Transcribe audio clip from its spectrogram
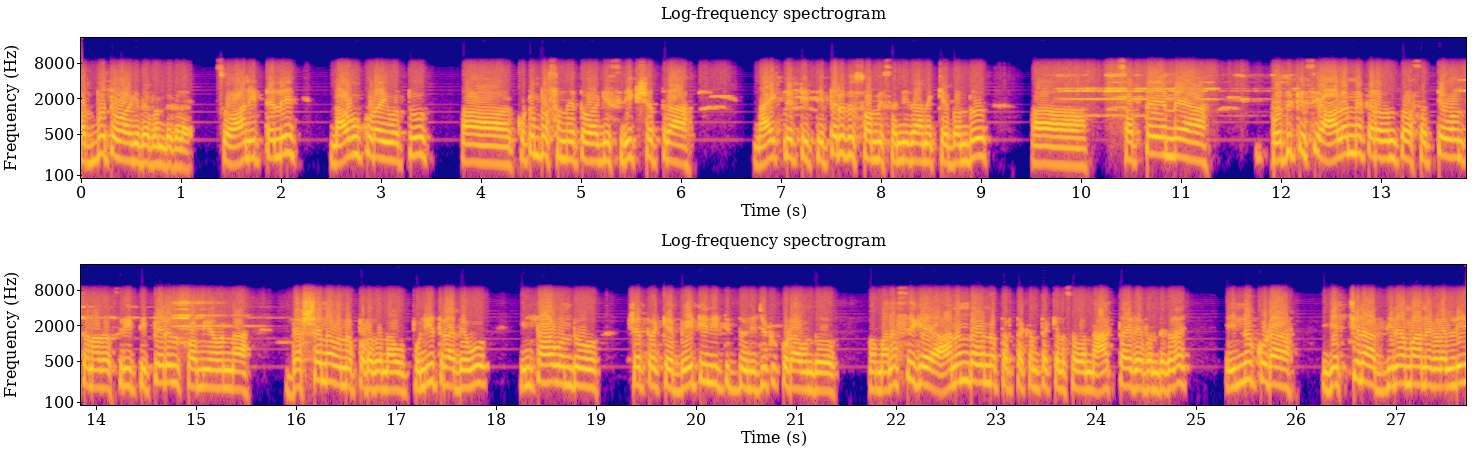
ಅದ್ಭುತವಾಗಿದೆ ಬಂಧುಗಳೇ. ಸೊ ಆ ನಿಟ್ಟಿನಲ್ಲಿ ನಾವು ಕೂಡ ಇವತ್ತು, ಆ, ಕುಟುಂಬ ಸಮೇತವಾಗಿ ಶ್ರೀ ಕ್ಷೇತ್ರ ನಾಯಕನಟ್ಟಿ ತಿಪ್ಪೇರುದು ಸ್ವಾಮಿ ಸನ್ನಿಧಾನಕ್ಕೆ ಬಂದು, ಆ ಸಪ್ತ ಎಮ್ಮೆಯ ಬದುಕಿಸಿ ಆಳನ್ನ ಕರೆದಂತಹ ಸತ್ಯವಂತನಾದ ಶ್ರೀ ತಿಪ್ಪೇರುದ್ರ ಸ್ವಾಮಿಯವನ್ನ ದರ್ಶನವನ್ನ ಪಡೆದು ನಾವು ಪುನೀತರಾದೆವು. ಇಂತಹ ಒಂದು ಕ್ಷೇತ್ರಕ್ಕೆ ಭೇಟಿ ನೀಡಿದ್ದು ನಿಜಕ್ಕೂ ಕೂಡ ಒಂದು ಮನಸ್ಸಿಗೆ ಆನಂದವನ್ನ ತರ್ತಕ್ಕಂಥ ಕೆಲಸವನ್ನ ಆಗ್ತಾ ಇದೆ ಬಂಧುಗಳೇ. ಇನ್ನೂ ಕೂಡ ಹೆಚ್ಚಿನ ದಿನಮಾನಗಳಲ್ಲಿ,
